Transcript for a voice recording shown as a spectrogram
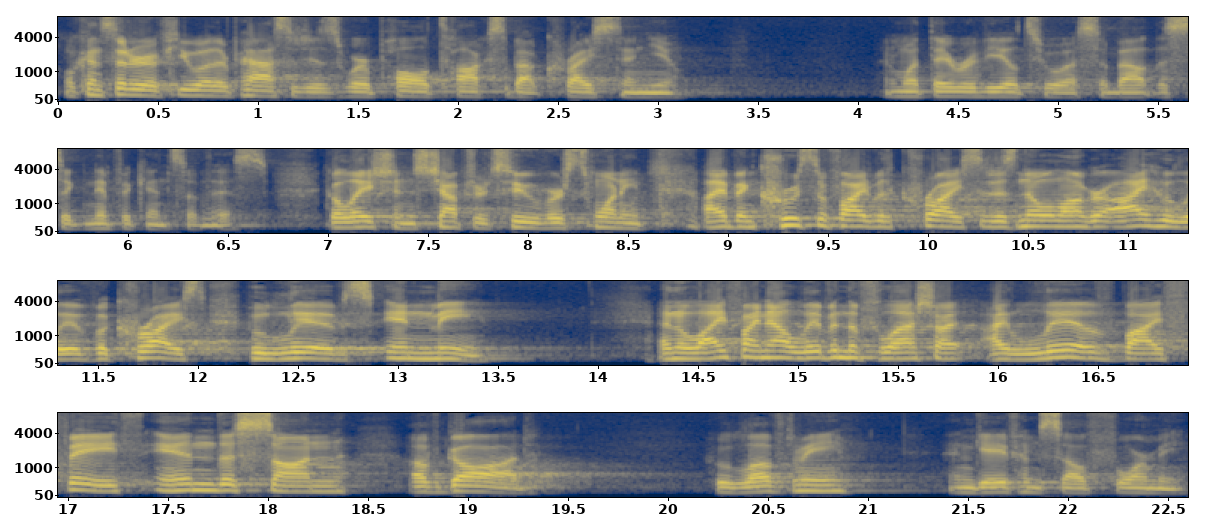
We'll consider a few other passages where Paul talks about Christ in you and what they reveal to us about the significance of this. Galatians chapter 2 verse 20. I have been crucified with Christ. It is no longer I who live, but Christ who lives in me. And the life I now live in the flesh, I, I live by faith in the Son of God, who loved me and gave himself for me.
